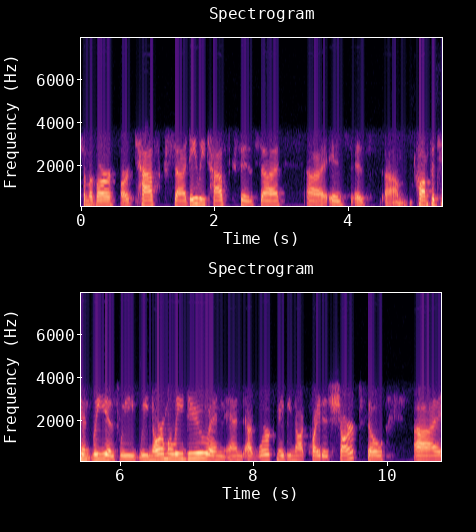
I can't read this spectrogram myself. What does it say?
some of our, our tasks, uh, daily tasks, as uh, uh, as, as um, competently as we, we normally do, and, and at work maybe not quite as sharp. So, uh,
